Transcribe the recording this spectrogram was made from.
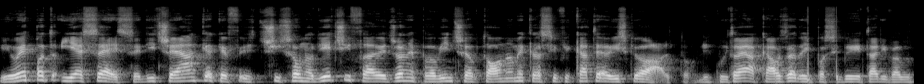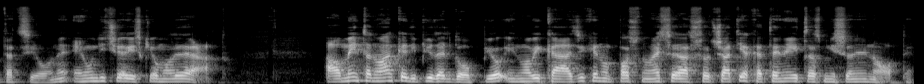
Il report ISS dice anche che ci sono 10 fra regioni e province autonome classificate a rischio alto, di cui 3 a causa di impossibilità di valutazione e 11 a rischio moderato. Aumentano anche di più del doppio i nuovi casi che non possono essere associati a catene di trasmissione note,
